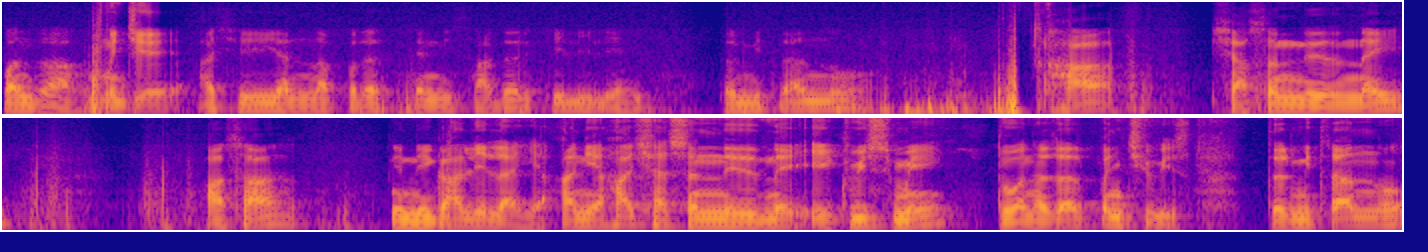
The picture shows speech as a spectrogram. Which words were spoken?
पंधरा. म्हणजे असे यांना परत त्यांनी सादर केलेले आहे. तर मित्रांनो हा शासन निर्णय असा निघालेला आहे आणि हा शासन निर्णय एकवीस मे दोन हजार पंचवीस. तर मित्रांनो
